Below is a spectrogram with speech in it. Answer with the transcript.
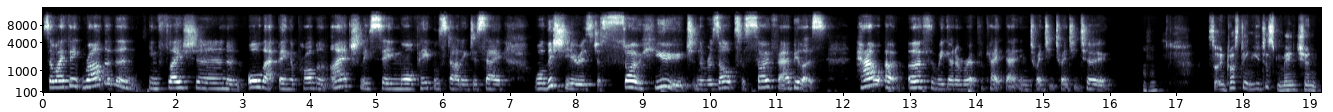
so i think rather than inflation and all that being a problem i actually see more people starting to say well this year is just so huge and the results are so fabulous how on earth are we going to replicate that in 2022 mm-hmm. So interesting. You just mentioned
